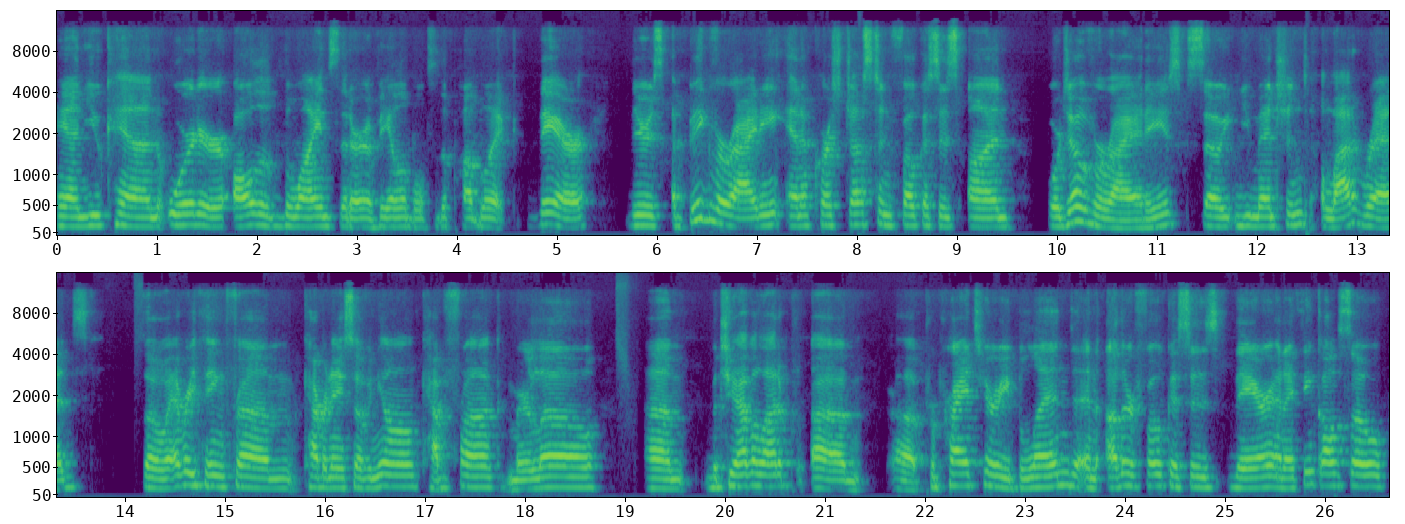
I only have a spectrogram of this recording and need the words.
and you can order all of the wines that are available to the public there. There's a big variety. And of course, Justin focuses on Bordeaux varieties. So you mentioned a lot of reds. So everything from Cabernet Sauvignon, Cab Franc, Merlot, um, but you have a lot of um, uh, proprietary blend and other focuses there. And I think also,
